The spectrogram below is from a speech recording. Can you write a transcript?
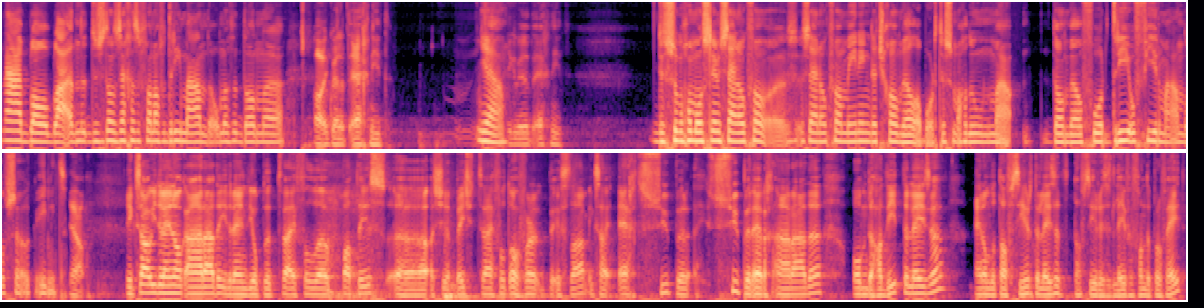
na bla bla bla. En dus dan zeggen ze vanaf drie maanden, omdat het dan... eh, Oh, ik weet het echt niet. ja, Ik weet het echt niet. Dus sommige moslims zijn ook, van, zijn ook van mening dat je gewoon wel abortus mag doen, maar dan wel voor drie of vier maanden of zo, ik weet niet. Ja. Ik zou iedereen ook aanraden, iedereen die op de twijfelpad is, eh, als je een beetje twijfelt over de islam, ik zou echt super, super erg aanraden om de hadith te lezen en om de tafsir te lezen. De tafsir is het leven van de profeet.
